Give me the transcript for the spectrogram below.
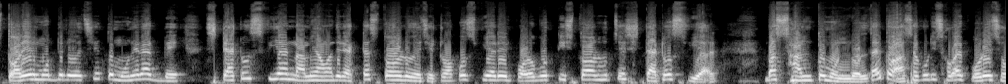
স্তরের মধ্যে রয়েছে? তো মনে রাখবে স্ট্যাটোস্ফিয়ার নামে আমাদের একটা স্তর রয়েছে ট্রপোস্ফিয়ারের পরবর্তী স্তর হচ্ছে স্ট্যাটোস্ফিয়ার বা শান্তমণ্ডল, তাই তো? আশা করি সবাই পড়েছো।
